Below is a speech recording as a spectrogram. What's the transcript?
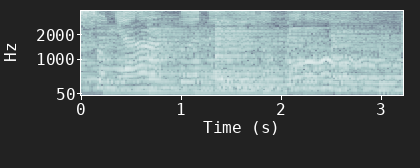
soñando en el amor.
